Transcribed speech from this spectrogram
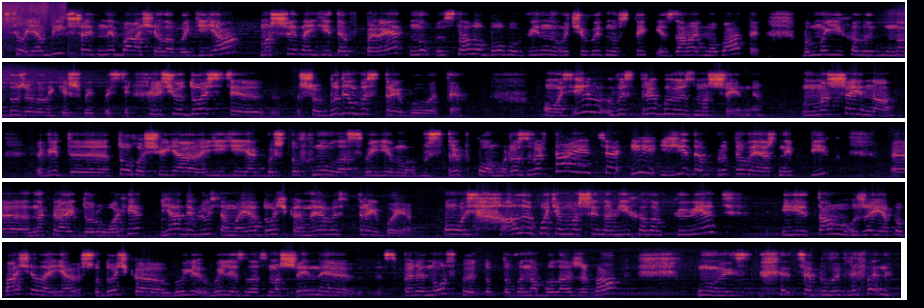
Все, я більше не бачила водія. Машина їде вперед. Ну слава Богу, він очевидно встиг і загальмувати, бо ми їхали на дуже великій швидкості. Кричу дочці, що будемо вистрибувати. Ось і вистрибую з машини. машина від е, того, що я її якби штовхнула своїм стрибком, розвертається і їде в протилежний бік е, на край дороги. Я дивлюся, моя дочка не вистрибує. Ось, але потім машина в'їхала в кювет, і там вже я побачила, що дочка вилізла з машини з переноскою, тобто вона була жива. Ну і це було для мене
